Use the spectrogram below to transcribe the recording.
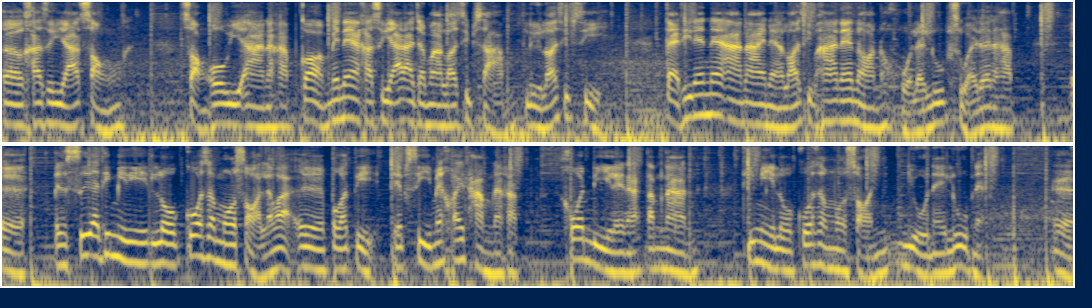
เอ่อคาซิยัส2 2 OVR นะครับ ก็ไม่แน่คาซิยัสอาจจะมา 113 หรือ 114 แต่ที่แน่ๆ R9 เนี่ย 115 แน่นอน โอ้โห และรูปสวยด้วยนะครับ เออ เป็นเสื้อที่มีโลโก้สโมสรแล้วอะเออ ปกติ FC ไม่ค่อยทำนะครับ โคตรดีเลยนะ ตำนานที่มีโลโก้สโมสรอยู่ในรูปเนี่ย เออ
